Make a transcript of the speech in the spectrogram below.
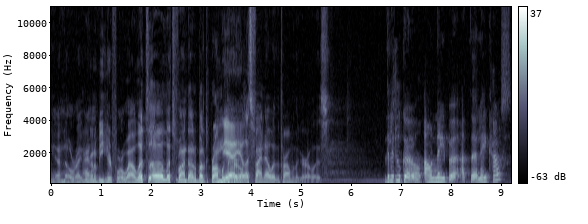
Yeah, no, right. We're right. gonna be here for a while. Let's uh let's find out about the problem with yeah, the girl. yeah. Yeah, let's find out what the problem with the girl is. The little girl, our neighbor at the lake house,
